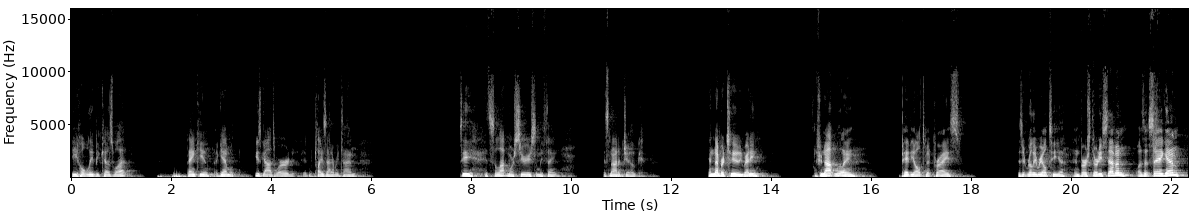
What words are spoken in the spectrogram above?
Be holy because what? Thank you. Again, we'll use God's word, it plays out every time. See, it's a lot more serious than we think. It's not a joke. And number two, you ready? If you're not willing to pay the ultimate price, is it really real to you? In verse 37, what does it say again?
